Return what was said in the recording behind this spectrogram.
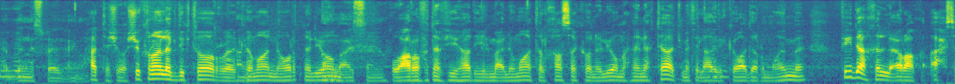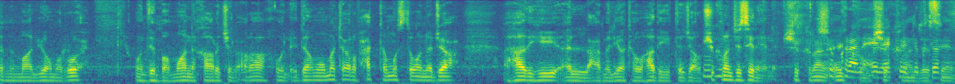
بالنسبة للعيون. حتى شو. شكرا لك دكتور كمان نورتنا اليوم الله يسلمك. وعرفتنا في هذه المعلومات الخاصة. كون اليوم إحنا نحتاج مثل هذه الكوادر المهمة في داخل العراق أحسن مما اليوم نروح. ونذب اموالنا خارج العراق والإدامة وما تعرف حتى مستوى النجاح هذه العمليات أو هذه التجارب. شكرا جزيلا لك. شكرا, شكرا لك شكرا, شكرا جزيلا.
